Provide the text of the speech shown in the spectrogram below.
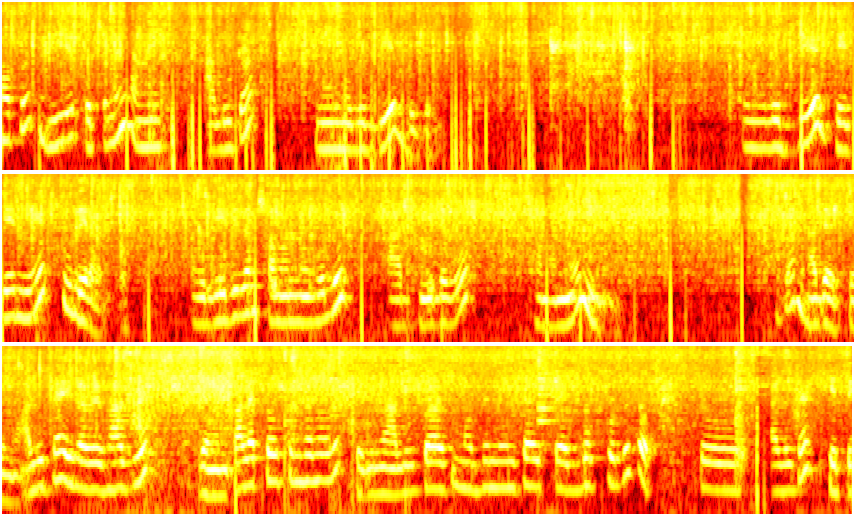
মতো। দিয়ে প্রথমে আমি আলুটা নুন হলুদ দিয়ে ভেজে নিই হলুদ দিয়ে ভেজে নিয়ে তুলে রাখব। দিয়ে দিলাম সামান্য হলুদ আর দিয়ে দেবো সামান্য নুন। এটা ভাজার জন্য। আলুটা এইভাবে ভাজলে যেমন কালারটাও সুন্দর হবে সেদিনে আলুটার মধ্যে নুনটা একটু অ্যাবজর্ব করবে তো তো আলুটা খেতে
